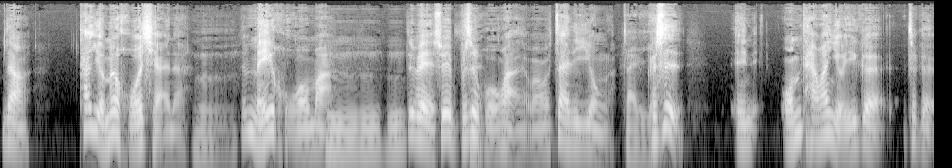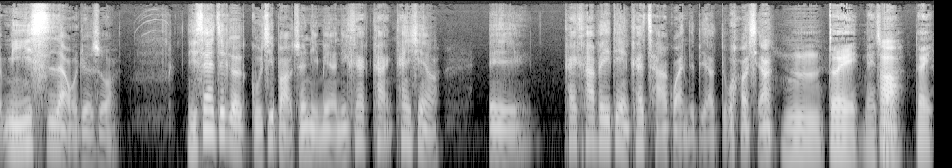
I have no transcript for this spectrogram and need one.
那它有没有活起来呢？嗯，没活嘛。嗯嗯嗯，对不对？所以不是活化，我再利用了。再利用。可是，诶，我们台湾有一个这个迷思啊，我就说，你在这个古迹保存里面，你看看看见啊，诶，开咖啡店、开茶馆的比较多，好像。嗯，对，没错，啊、对。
